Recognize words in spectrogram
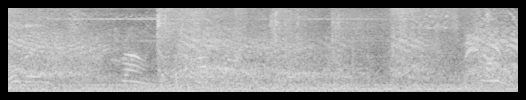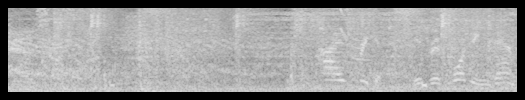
Holding. Drone. Command ship has High frigate is reporting damage.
